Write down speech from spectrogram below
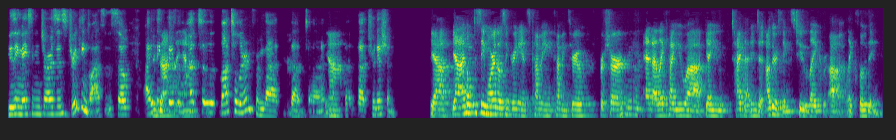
using mason jars as drinking glasses. So I think there's a yeah. lot to lot to learn from that that uh, Yeah. that, that tradition. Yeah, yeah, I hope to see more of those ingredients coming, coming through for sure. And I like how you, uh, yeah, you tied that into other things too, like, uh, like clothing.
